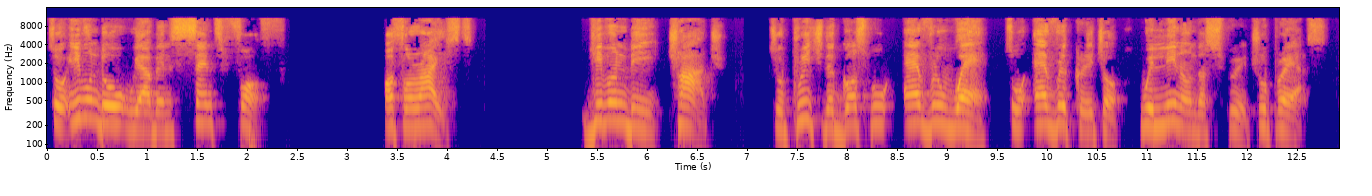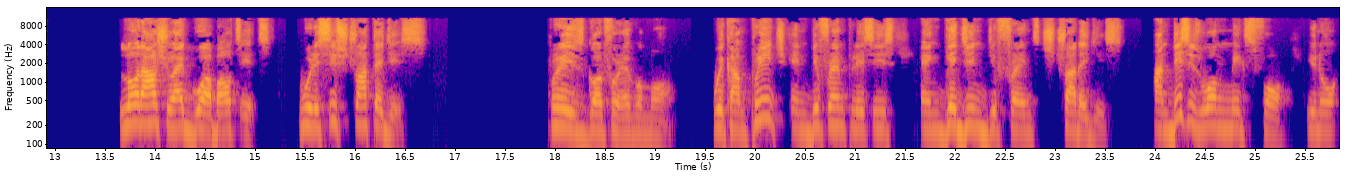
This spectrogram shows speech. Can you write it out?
So even though we have been sent forth, authorized, given the charge to preach the gospel everywhere to every creature, we lean on the Spirit through prayers. Lord, how should I go about it? We receive strategies. Praise God forevermore. We can preach in different places, engaging different strategies. And this is what makes for, you know,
